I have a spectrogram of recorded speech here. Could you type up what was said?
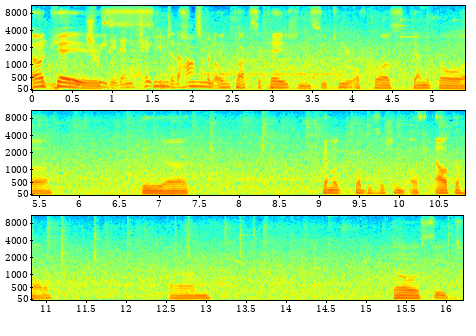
okay, treated and taken C2 to the hospital. Intoxication. C2, of course, chemical. Uh, the uh, chemical composition of alcohol. Um, so C2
